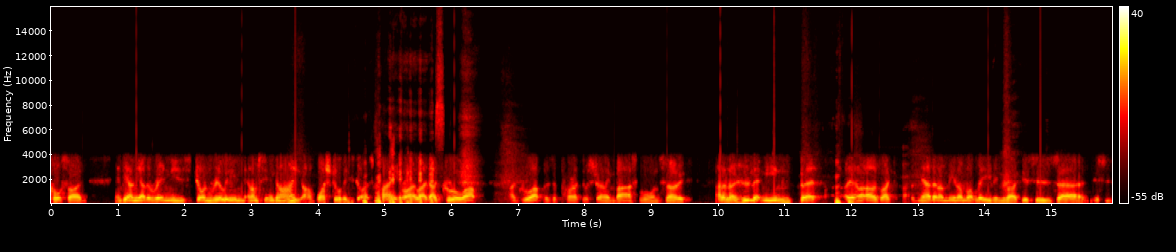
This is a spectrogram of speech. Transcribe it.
courtside. And down the other end is John Rillie, and, and I'm sitting there going, hey, I've watched all these guys play, right? Like I grew up I grew up as a product of Australian basketball, and so I don't know who let me in, but I, was like, now that I'm in, I'm not leaving. Like this is uh, this is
